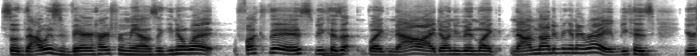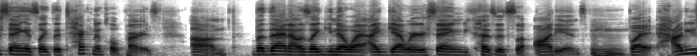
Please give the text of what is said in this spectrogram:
so that was very hard for me. I was like, you know what? Fuck this because like now I don't even like now I'm not even gonna write because you're saying it's like the technical parts. Um, but then I was like, you know what? I get what you're saying because it's the audience. But how do you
